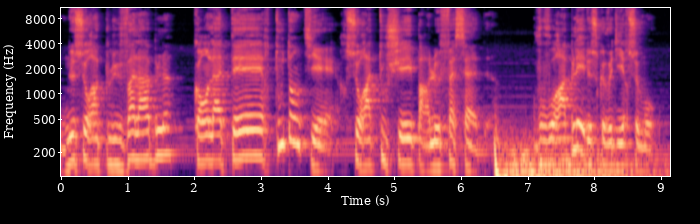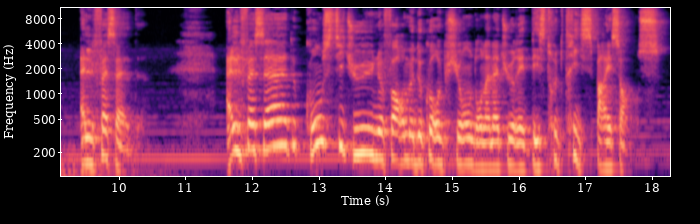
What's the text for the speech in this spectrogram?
ne sera plus valable quand la terre tout entière sera touchée par le fasad. Vous vous rappelez de ce que veut dire ce mot El-Fasad. El-Fasad constitue une forme de corruption dont la nature est destructrice par essence.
